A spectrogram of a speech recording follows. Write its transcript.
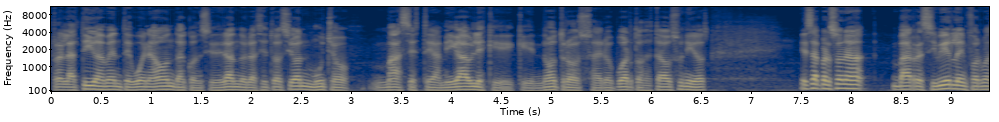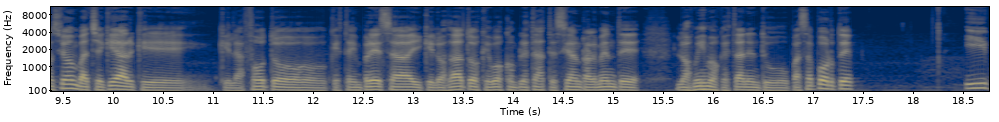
relativamente buena onda considerando la situación, mucho más este, amigables que en otros aeropuertos de Estados Unidos. Esa persona va a recibir la información, va a chequear que, la foto que está impresa y que los datos que vos completaste sean realmente los mismos que están en tu pasaporte. Y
